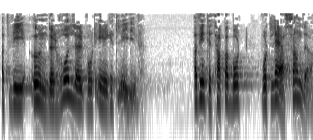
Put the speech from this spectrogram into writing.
att vi underhåller vårt eget liv. Att vi inte tappar bort vårt läsande.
